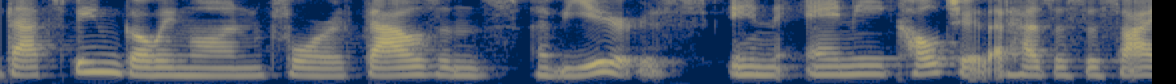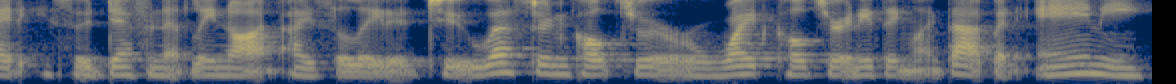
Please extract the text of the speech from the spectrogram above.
that's been going on for thousands of years in any culture that has a society. So, definitely not isolated to Western culture or white culture, anything like that, but any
